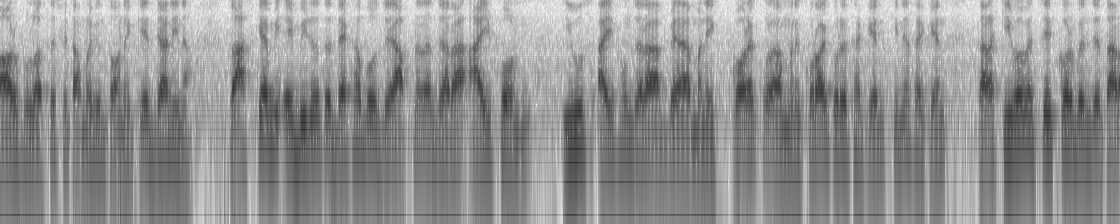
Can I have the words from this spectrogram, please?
পাওয়ারফুল আছে, সেটা আমরা কিন্তু অনেকে জানি না। তো আজকে আমি এই ভিডিওতে দেখাবো যে আপনারা যারা আইফোন ইউজ আইফোন যারা মানে ক্রয় মানে ক্রয় করে থাকেন, কিনে থাকেন, তারা কীভাবে চেক করবেন যে তার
